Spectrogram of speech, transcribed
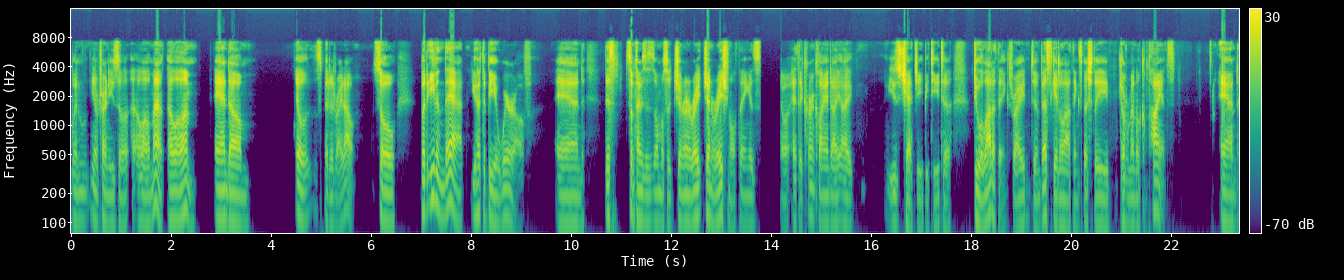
when you know trying to use a LLM? LLM, and um, it'll spit it right out. So, but even that you have to be aware of. And this sometimes is almost a genera- generational thing. Is you know, at the current client, I, I use ChatGPT to do a lot of things, right? To investigate a lot of things, especially governmental compliance. And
